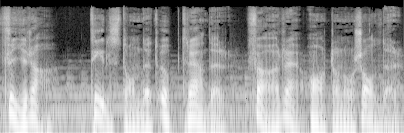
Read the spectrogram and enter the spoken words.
4. Tillståndet uppträder före 18 års ålder.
